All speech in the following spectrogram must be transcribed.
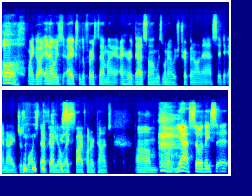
oh my god. And i was I actually the first time I, I heard that song was when i was tripping on acid and i just watched that video like 500 times. Um but yeah so they said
